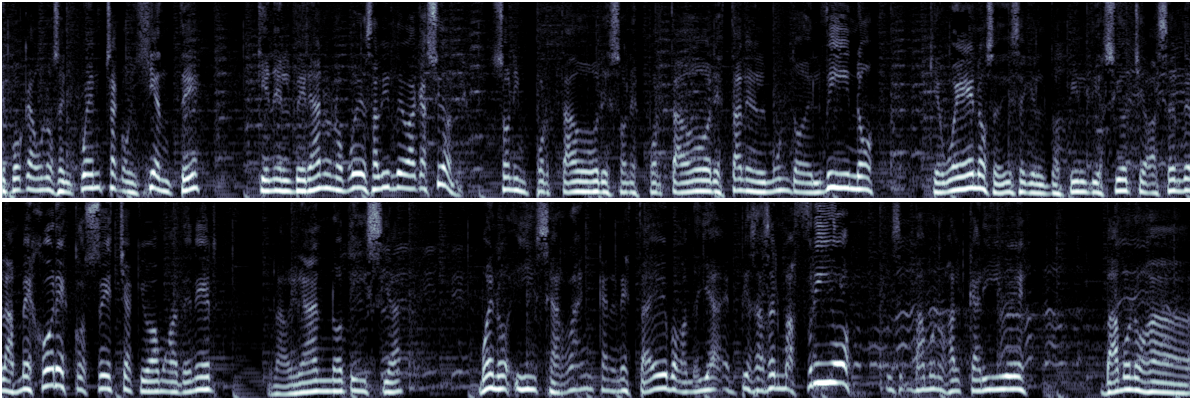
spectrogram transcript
Época uno se encuentra con gente que en el verano no puede salir de vacaciones. Son importadores, son exportadores, están en el mundo del vino. Que bueno, se dice que el 2018 va a ser de las mejores cosechas que vamos a tener. Una gran noticia. Bueno, y se arrancan en esta época, cuando ya empieza a ser más frío, dicen, vámonos al Caribe, vámonos a,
